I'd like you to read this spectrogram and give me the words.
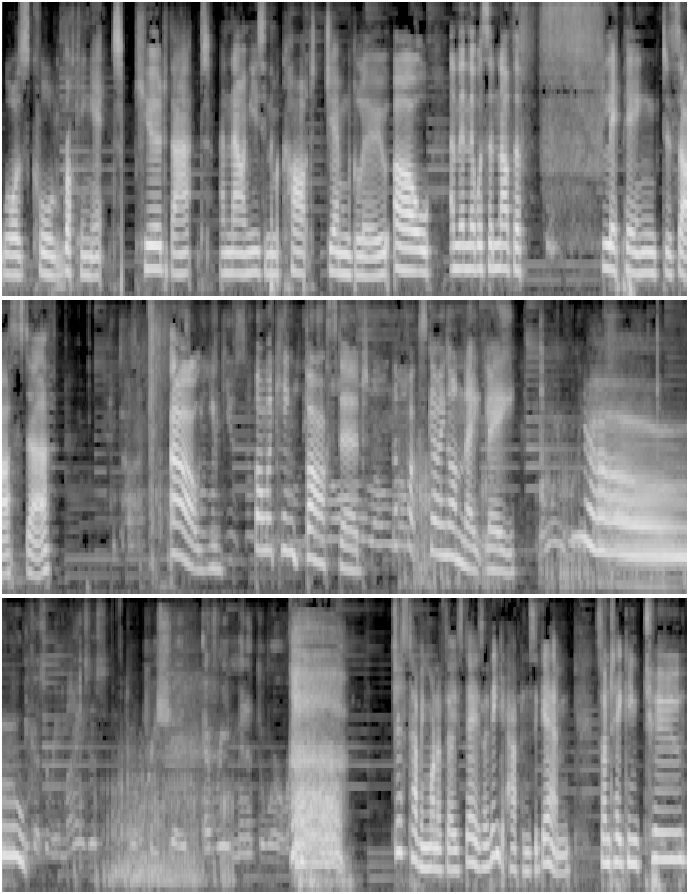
was called Rocking It. Cured that, and now I'm using the Makartt Gem Glue. Oh, and then there was another flipping disaster. Oh, you bollocking bastard. The fuck's going on lately? No! Because it reminds us to appreciate every minute that we're around. Just having one of those days. I think it happens again. So I'm taking two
